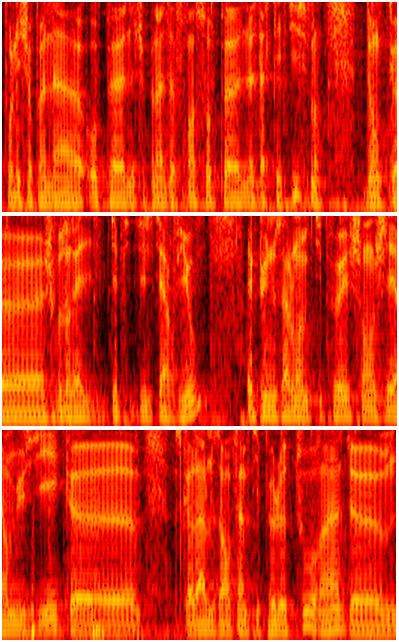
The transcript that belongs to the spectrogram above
pour les championnats Open, championnat de France Open d'athlétisme. Donc, euh, je vous donnerai des, petites interviews. Et puis, nous allons un petit peu échanger en musique, euh, parce que là, nous avons fait un petit peu le tour hein, de,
